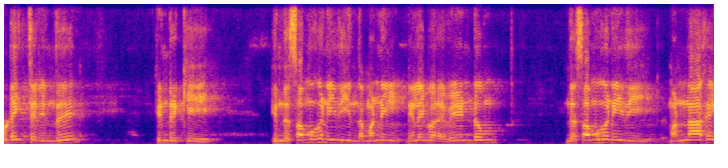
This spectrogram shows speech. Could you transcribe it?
உடைத்தெறிந்து இன்றைக்கு இந்த சமூக நீதி இந்த மண்ணில் நிலைபெற வேண்டும். இந்த சமூக நீதி மண்ணாக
